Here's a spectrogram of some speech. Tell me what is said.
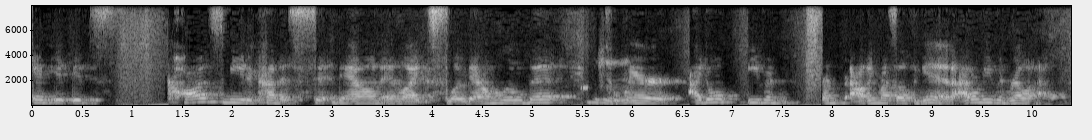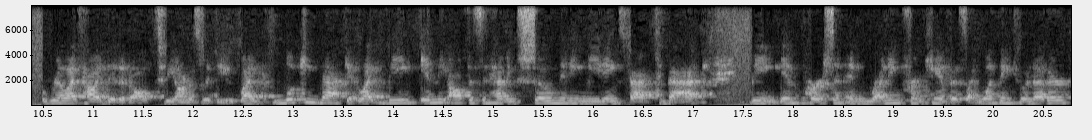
and it, it's caused me to kind of sit down and like slow down a little bit mm-hmm. to where I don't even, I'm outing myself again, I don't even realize, realize how I did it all, to be honest with you. Like looking back at like being in the office and having so many meetings back to back, being in person and running from campus, like one thing to another,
